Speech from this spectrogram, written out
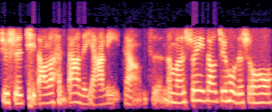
就是起到了很大的压力，这样子。那么所以到最后的时候，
